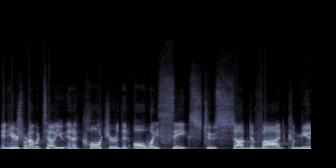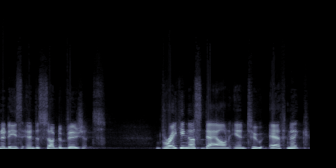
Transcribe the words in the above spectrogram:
And here's what I would tell you in a culture that always seeks to subdivide communities into subdivisions, breaking us down into ethnic,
